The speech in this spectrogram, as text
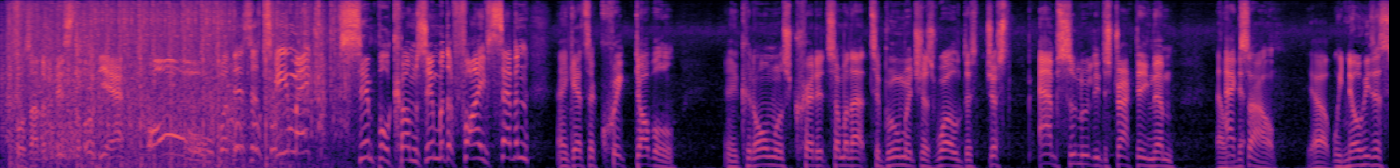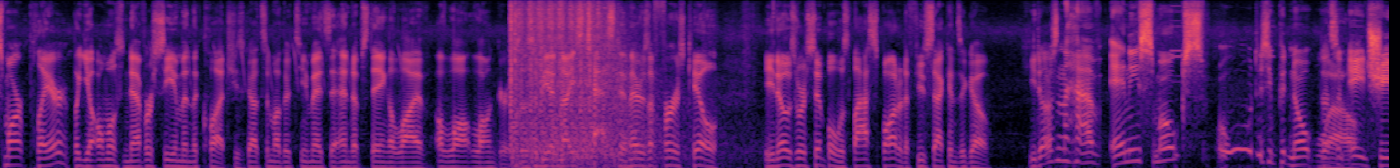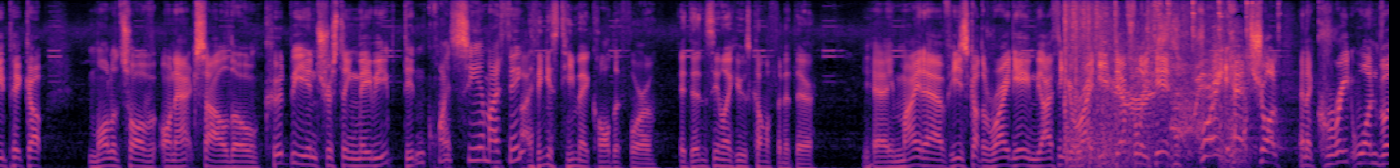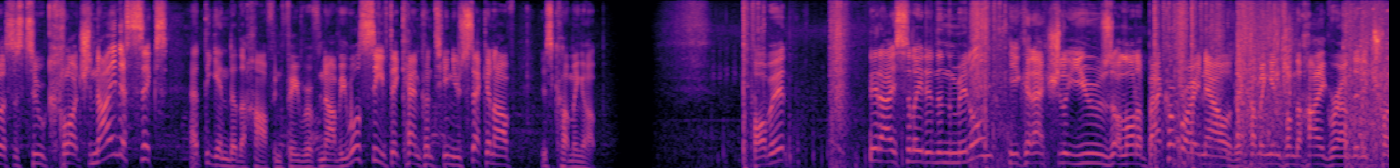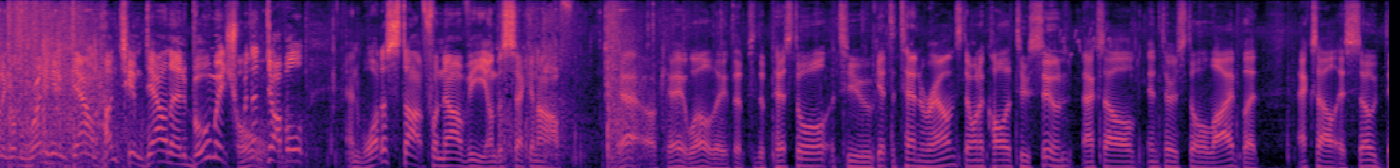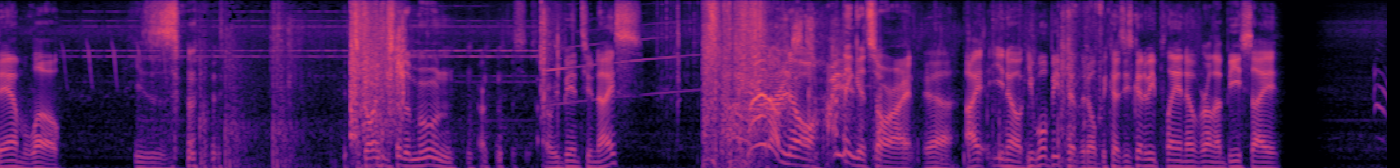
Pulls out the pistol, yeah. Oh, but there's a teammate. Simple comes in with a 5-7 and gets a quick double. And you could almost credit some of that to Boomich as well, just absolutely distracting them. Exile. Yeah, we know he's a smart player, but you almost never see him in the clutch. He's got some other teammates that end up staying alive a lot longer. So this would be a nice test, and there's a first kill. He knows where Simple was last spotted a few seconds ago. He doesn't have any smokes. Oh, does he? Pick? Nope, that's wow. an HE pickup. Molotov on Axile, though. Could be interesting, maybe. Didn't quite see him, I think. I think his teammate called it for him. It didn't seem like he was confident there. Yeah, he might have. He's got the right aim. I think you're right. He definitely did. Great headshot and a great one versus two clutch. Nine to six at the end of the half in favor of Navi. We'll see if they can continue. Second half is coming up. Hobbit, bit isolated in the middle. He can actually use a lot of backup right now. They're coming in from the high ground. They're trying to go run him down, hunt him down, and Boomich oh. with a oh. double. And what a start for Navi on the second half. Yeah, okay, well, the, the, the, pistol to get to 10 rounds, don't want to call it too soon. Exile Inter is still alive, but Exile is so damn low. He's... it's going to the moon. Are we being too nice? I don't know. I think it's all right. Yeah, I you know, he will be pivotal because he's going to be playing over on the B site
